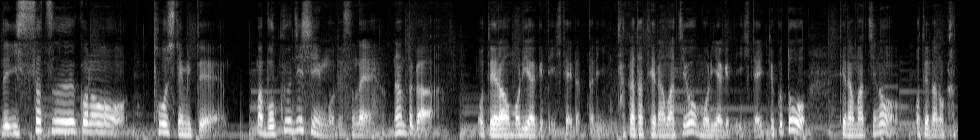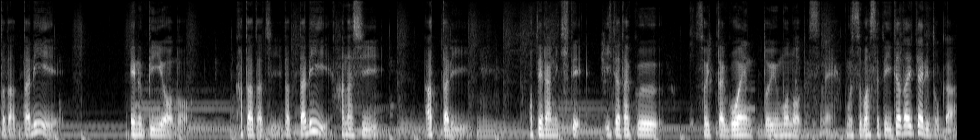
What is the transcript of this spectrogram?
で一冊この通してみて、まあ、僕自身もですねなんとかお寺を盛り上げていきたいだったり高田寺町を盛り上げていきたいということを寺町のお寺の方だったり NPO の方たちだったり話あったりお寺に来ていただくそういったご縁というものをですね結ばせていただいたりとか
